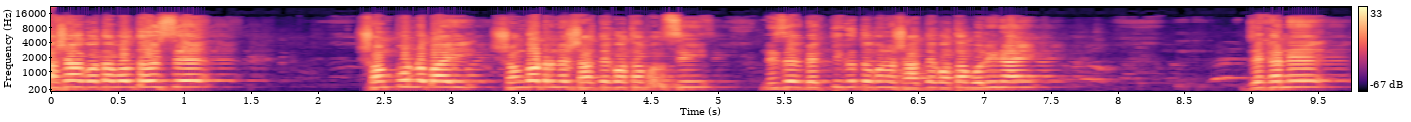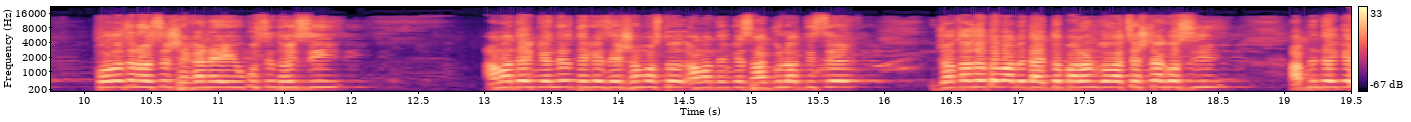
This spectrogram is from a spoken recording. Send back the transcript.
ভাষায় কথা বলতে হয়েছে সম্পূর্ণ ভাই সংগঠনের সাথে কথা বলছি। নিজের ব্যক্তিগত কোনো সাথে কথা বলি নাই। যেখানে প্রয়োজন হয়েছে সেখানে উপস্থিত হয়েছি। আমাদের কেন্দ্র থেকে যে সমস্ত আমাদেরকে সার্কুলার দিছে, যথাযথভাবে দায়িত্ব পালন করার চেষ্টা করছি। আপনাদেরকে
